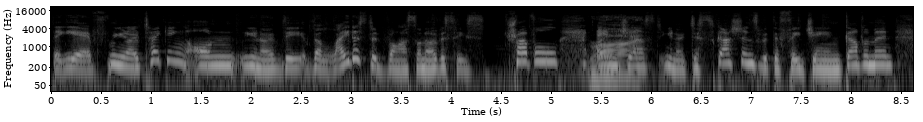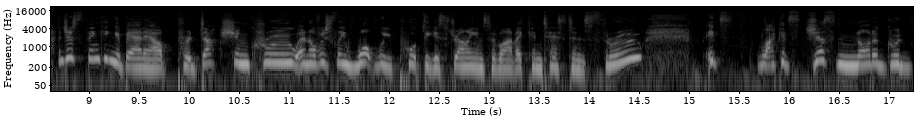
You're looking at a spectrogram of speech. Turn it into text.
that yeah, you know, taking on you know the the latest advice on overseas travel and just you know discussions with the Fijian government and just thinking about our production crew and obviously what we put the Australian Survivor contestants through. It's like it's just not a good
